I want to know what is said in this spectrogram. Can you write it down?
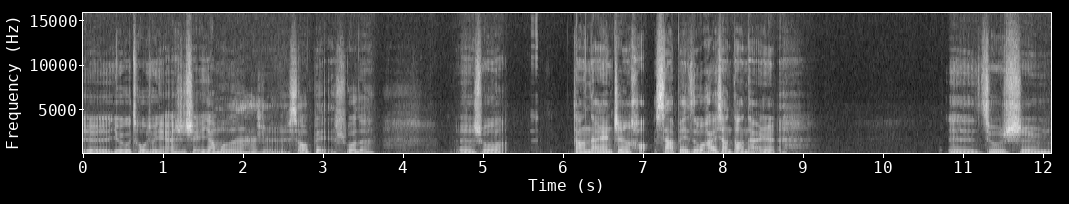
呃有个脱口秀演员是谁，杨蒙恩还是小北说的。呃，说当男人真好，下辈子我还想当男人。呃，就是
